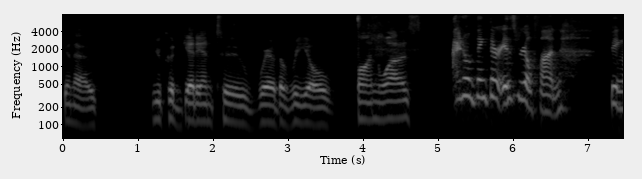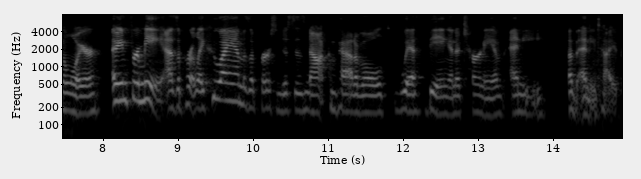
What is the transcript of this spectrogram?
you know, you could get into where the real fun was. I don't think there is real fun being a lawyer. I mean, for me as a per like who I am as a person just is not compatible with being an attorney of any of any type.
